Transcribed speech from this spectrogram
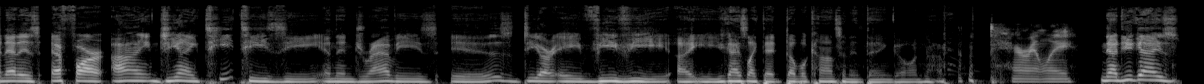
And that is F R I G I T T Z, and then Dravvie's is D R A V V I E. You guys like that double consonant thing going on? Apparently. Now, do you guys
